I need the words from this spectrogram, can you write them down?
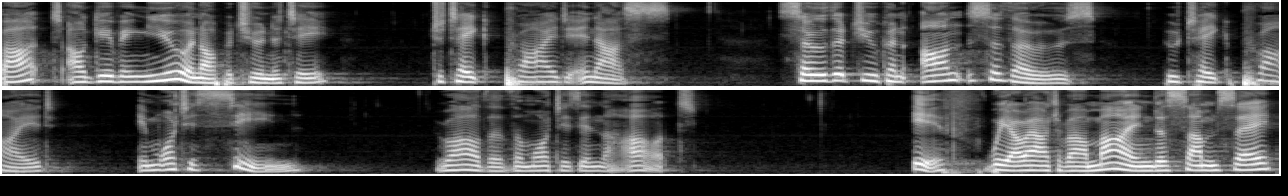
but are giving you an opportunity to take pride in us so that you can answer those who take pride in what is seen rather than what is in the heart. If we are out of our mind, as some say,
